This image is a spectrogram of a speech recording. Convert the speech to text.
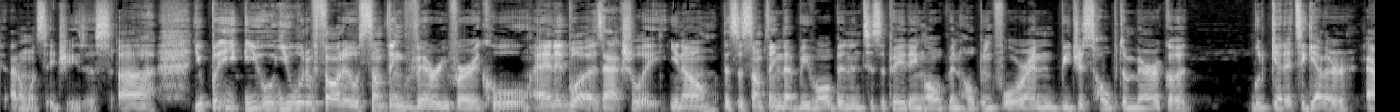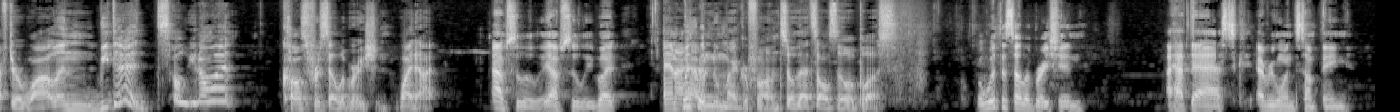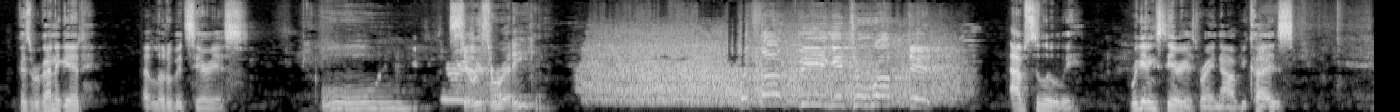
I don't want to say Jesus. Uh, you but you you would have thought it was something very very cool, and it was actually. You know, this is something that we've all been anticipating, all been hoping for, and we just hoped America would get it together after a while, and we did. So you know what? Cause for celebration. Why not? Absolutely, absolutely. But And I have the- a new microphone, so that's also a plus. but with the celebration, I have to ask everyone something because we're going to get a little bit serious. Ooh, serious already? without being interrupted. Absolutely. We're getting serious right now because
